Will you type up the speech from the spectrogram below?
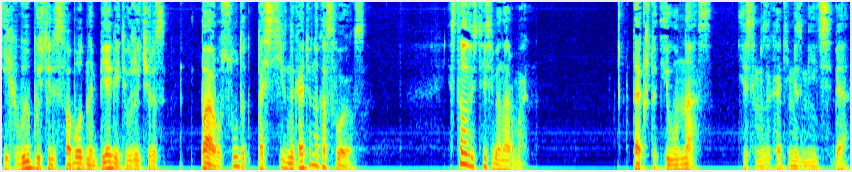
Их выпустили свободно бегать уже через пару суток пассивный котенок освоился и стал вести себя нормально. Так что и у нас, если мы захотим изменить себя,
